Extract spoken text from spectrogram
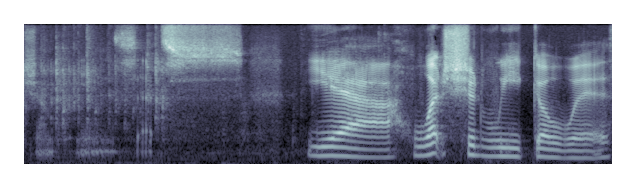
jump in sets. Yeah. What should we go with?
